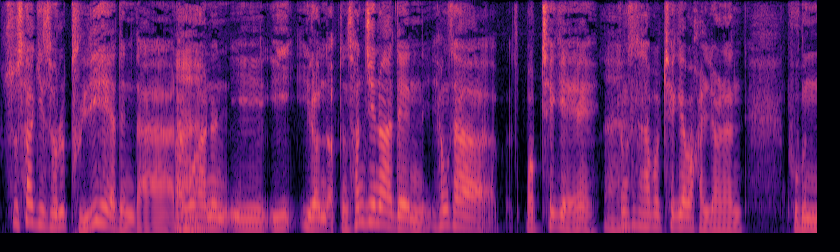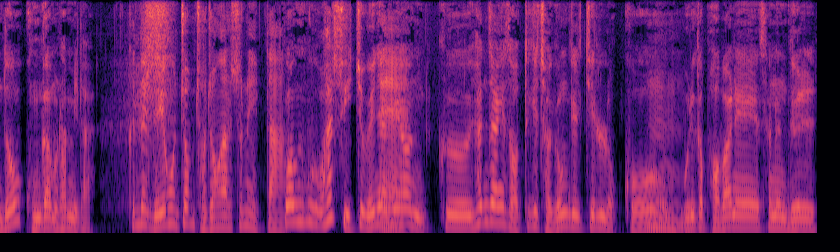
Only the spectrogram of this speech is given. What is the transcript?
수사 기소를 분리해야 된다라고 예. 하는 이, 이 이런 어떤 선진화된 형사법 체계, 예. 형사사법 체계와 관련한 부분도 공감을 합니다. 근데 내용은 좀 조정할 수는 있다. 어, 할수 있죠. 왜냐하면 네. 그 현장에서 어떻게 적용될지를 놓고 음. 우리가 법안에서는 늘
